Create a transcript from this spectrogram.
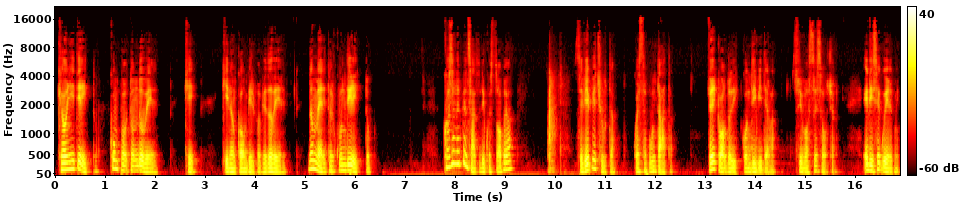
che ogni diritto comporta un dovere, che chi non compie il proprio dovere non merita alcun diritto. Cosa ne pensate di quest'opera? Se vi è piaciuta, questa puntata. Vi ricordo di condividerla sui vostri social e di seguirmi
